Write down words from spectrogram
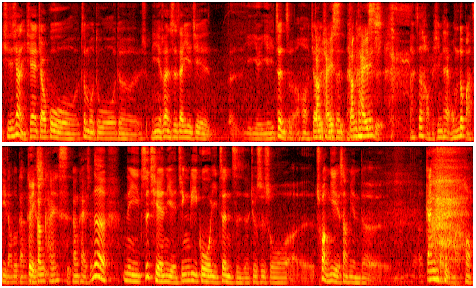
其实像你现在教过这么多的，你也算是在业界，呃，也也也一阵子了哈。刚开始刚开始，啊，这好的心态，我们都把自己当做刚开始。对，刚开始，刚开始。那你之前也经历过一阵子的，就是说呃，创业上面的呃甘苦嘛，哈。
